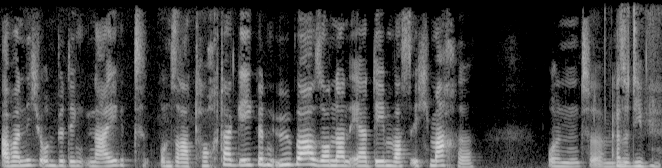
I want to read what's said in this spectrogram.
aber nicht unbedingt Neid unserer Tochter gegenüber, sondern eher dem, was ich mache. Und ähm, also die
